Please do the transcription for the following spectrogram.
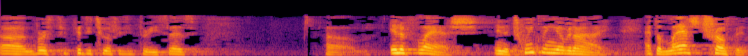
uh, verse 52 and 53. He says, um, In a flash, in the twinkling of an eye, at the last trumpet,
